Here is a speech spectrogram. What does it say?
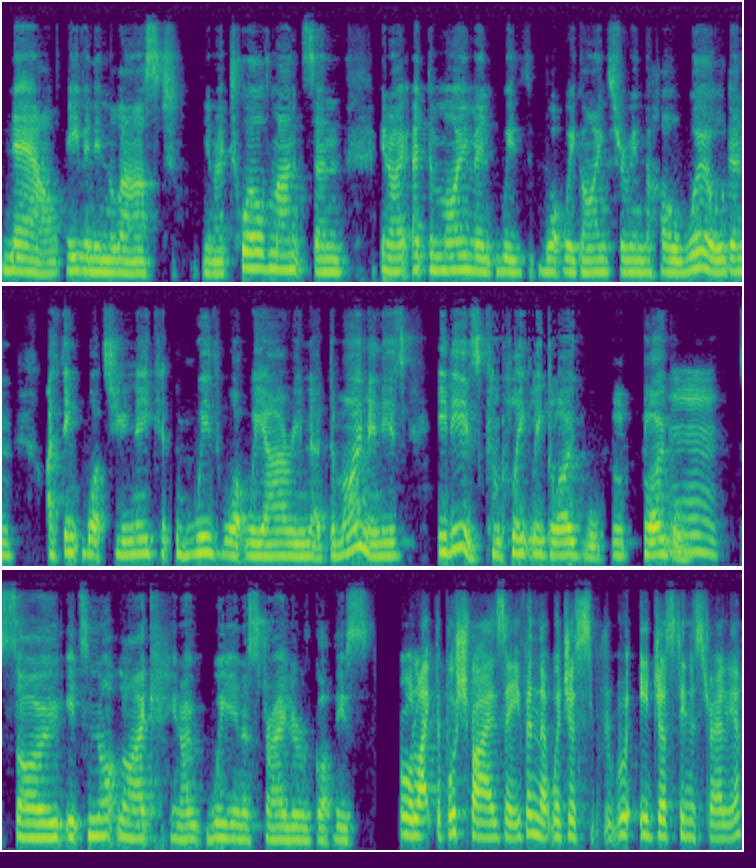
now, even in the last you know 12 months and you know at the moment with what we're going through in the whole world and i think what's unique with what we are in at the moment is it is completely global global. Mm. so it's not like you know we in australia have got this or like the bushfires even that were just just in australia.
